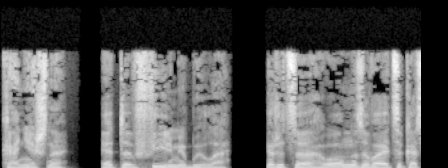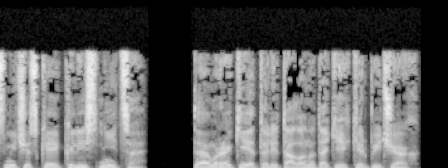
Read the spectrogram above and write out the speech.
Конечно. Это в фильме было. Кажется, он называется «Космическая колесница». Там ракета летала на таких кирпичах.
